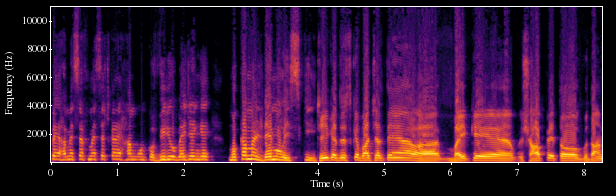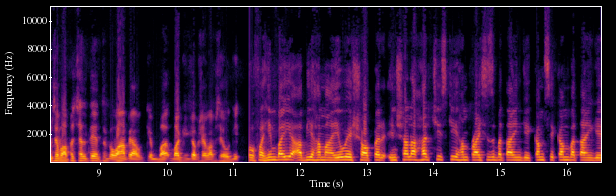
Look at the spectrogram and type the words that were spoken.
पे हमें सिर्फ़ मैसेज करें हम उनको वीडियो भेजेंगे। मुकम्मल डेमो इसकी। ठीक है तो इसके बाद चलते हैं बाइक के शॉप पे तो गोदाम से वापस चलते हैं तो वहाँ पे आपके बा, बाकी गपशप आपसे होगी। तो फहीम भाई अभी हम आए हुए शॉप पर इंशाल्लाह हर चीज़ की हम प्राइसेस बताएँगे कम से कम बताएँगे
